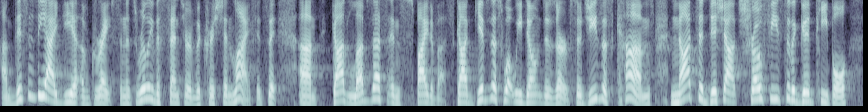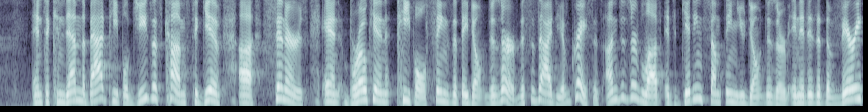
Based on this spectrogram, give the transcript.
Um, this is the idea of grace, and it's really the center of the Christian life. It's that um, God loves us in spite of us. God gives us what we don't deserve. So Jesus comes not to dish out trophies to the good people and to condemn the bad people. Jesus comes to give uh, sinners and broken people things that they don't deserve. This is the idea of grace. It's undeserved love, it's getting something you don't deserve, and it is at the very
